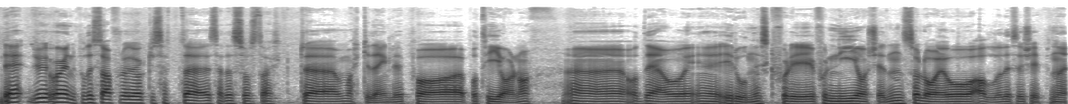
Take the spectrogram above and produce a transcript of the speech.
Det, du var inne på det i stad, for du har ikke sett, eh, sett et så sterkt uh, marked egentlig på, på ti år nå. Uh, og det er jo ironisk, fordi for ni år siden så lå jo alle disse skipene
